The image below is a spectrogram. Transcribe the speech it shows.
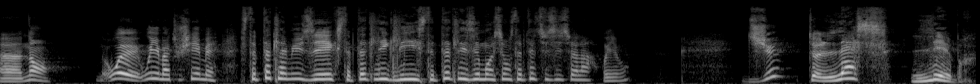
Euh, non. Oui, oui, il m'a touché, mais c'était peut-être la musique, c'était peut-être l'église, c'était peut-être les émotions, c'était peut-être ceci, cela. Voyez-vous? Dieu te laisse libre.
